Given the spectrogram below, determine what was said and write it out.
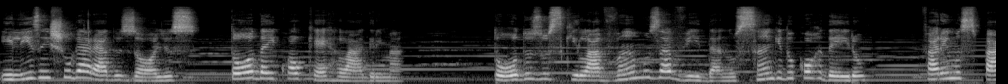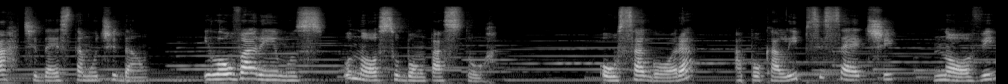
e lhes enxugará dos olhos toda e qualquer lágrima. Todos os que lavamos a vida no sangue do Cordeiro faremos parte desta multidão e louvaremos o nosso bom pastor. Ouça agora Apocalipse 7, 9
